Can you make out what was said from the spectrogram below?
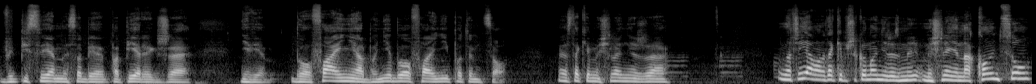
wypisujemy sobie papierek, że nie wiem, było fajnie albo nie było fajnie, potem co? To jest takie myślenie, że. Znaczy, ja mam takie przekonanie, że my- myślenie na końcu,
